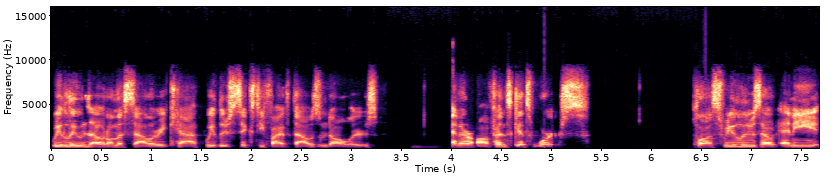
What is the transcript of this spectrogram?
We lose out on the salary cap, we lose $65,000, and our offense gets worse. Plus, we lose out any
